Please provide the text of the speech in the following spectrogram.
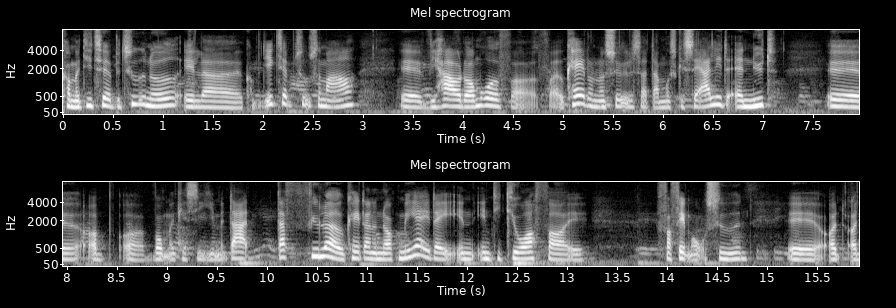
kommer de til at betyde noget, eller kommer de ikke til at betyde så meget. Øh, vi har jo et område for, for advokatundersøgelser, der måske særligt er nyt, øh, og, og hvor man kan sige, at der, der fylder advokaterne nok mere i dag, end, end de gjorde for, øh, for fem år siden. Øh, og, og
